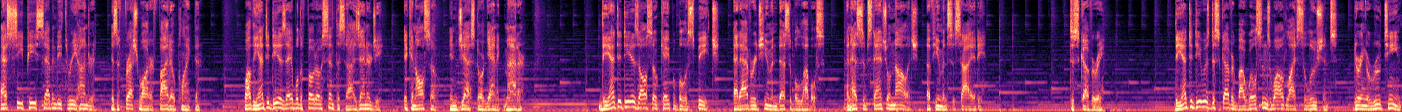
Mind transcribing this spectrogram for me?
SCP 7300 is a freshwater phytoplankton. While the entity is able to photosynthesize energy, it can also ingest organic matter. The entity is also capable of speech at average human decibel levels and has substantial knowledge of human society. Discovery The entity was discovered by Wilson's Wildlife Solutions during a routine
